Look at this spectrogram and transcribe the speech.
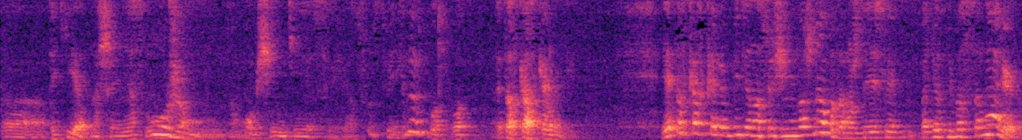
э, такие отношения с мужем, там, общие интересы отсутствие ну, вот, вот, это сказка любви. И эта сказка для нас очень важна, потому что если пойдет не по сценарию,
